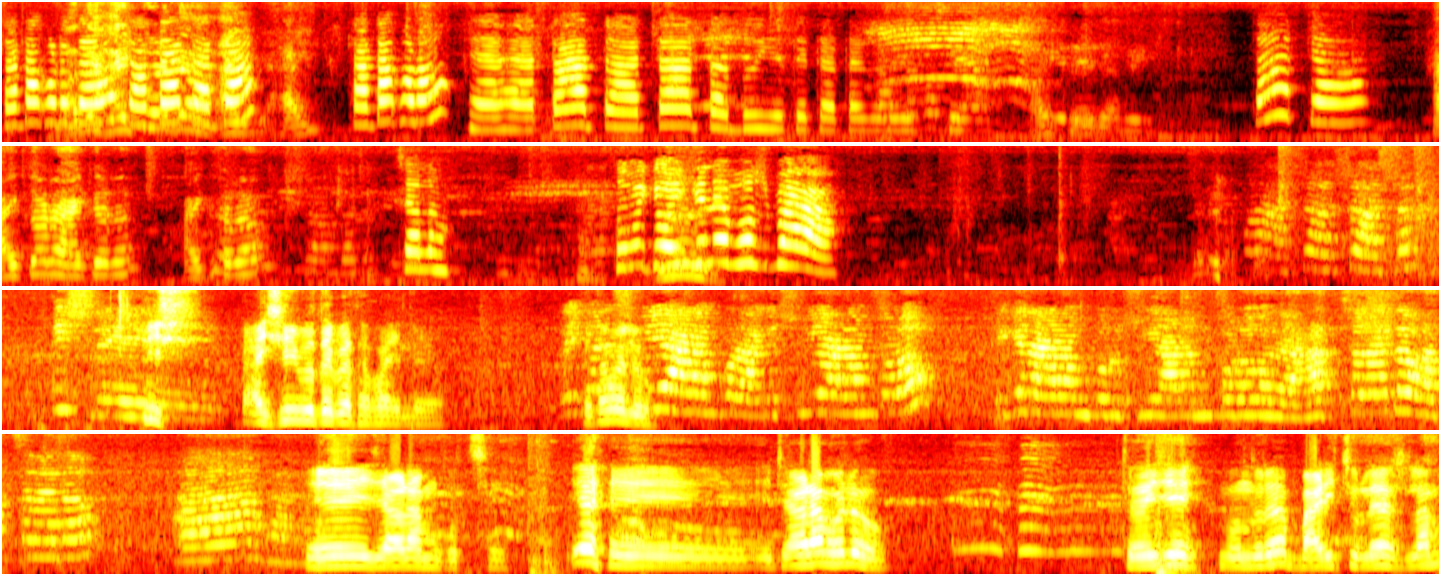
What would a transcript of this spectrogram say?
টাটা করে দাও টাটা টাটা। টাটা করো। হ্যাঁ হ্যাঁ টাটা টাটা দুই হাতে টাটা করে দিচ্ছি। টাটা। হাই করো হাই করো হাই করো। চলো। তুমি কি ওইখানে বসবা? আইসেই বোধহয় ব্যথা পাইলে। কোথায় পেল? শুয়ে আরাম করো আগে শুয়ে আরাম করো এখানে আরাম করো শুয়ে আরাম করো হ্যাঁ, হাত ছাড়াই দাও হাত ছাড়াই দাও আহা এই যে আরাম করছে। এ হে এটা আরাম হলো? তো এই যে বন্ধুরা বাড়ি চলে আসলাম।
